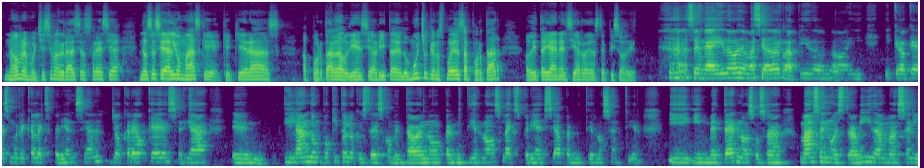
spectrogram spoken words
No, hombre, muchísimas gracias, Frecia. No sé si hay algo más que, que, quieras aportar a la audiencia ahorita, de lo mucho que nos puedes aportar ahorita ya en el cierre de este episodio. Se me ha ido demasiado rápido, ¿no? Y, y creo que es muy rica la experiencia. Yo creo que sería eh, hilando un poquito lo que ustedes comentaban, ¿no? Permitirnos la experiencia, permitirnos sentir y, meternos, o sea, más en nuestra vida, más en,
